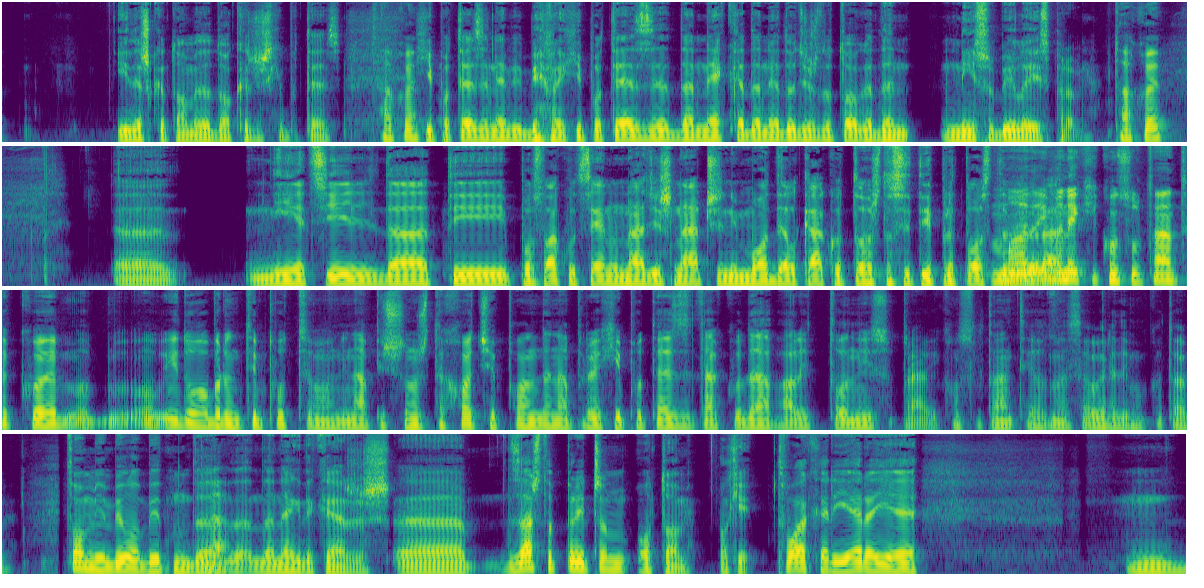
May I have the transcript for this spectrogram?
ideš ka tome da dokažeš hipoteze. Tako je. Hipoteze ne bi bile hipoteze da nekada ne dođeš do toga da nisu bile ispravne. Tako je. E, nije cilj da ti po svaku cenu nađeš način i model kako to što si ti pretpostavio Mada ima neki konsultanta koje idu obrnutim putem, oni napišu ono što hoće pa onda naprave hipoteze tako da, ali to nisu pravi konsultanti, odmah se ogradimo kod toga. To mi je bilo bitno da, da. da, da negde kažeš. E, zašto pričam o tome? Ok, tvoja karijera je uh,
